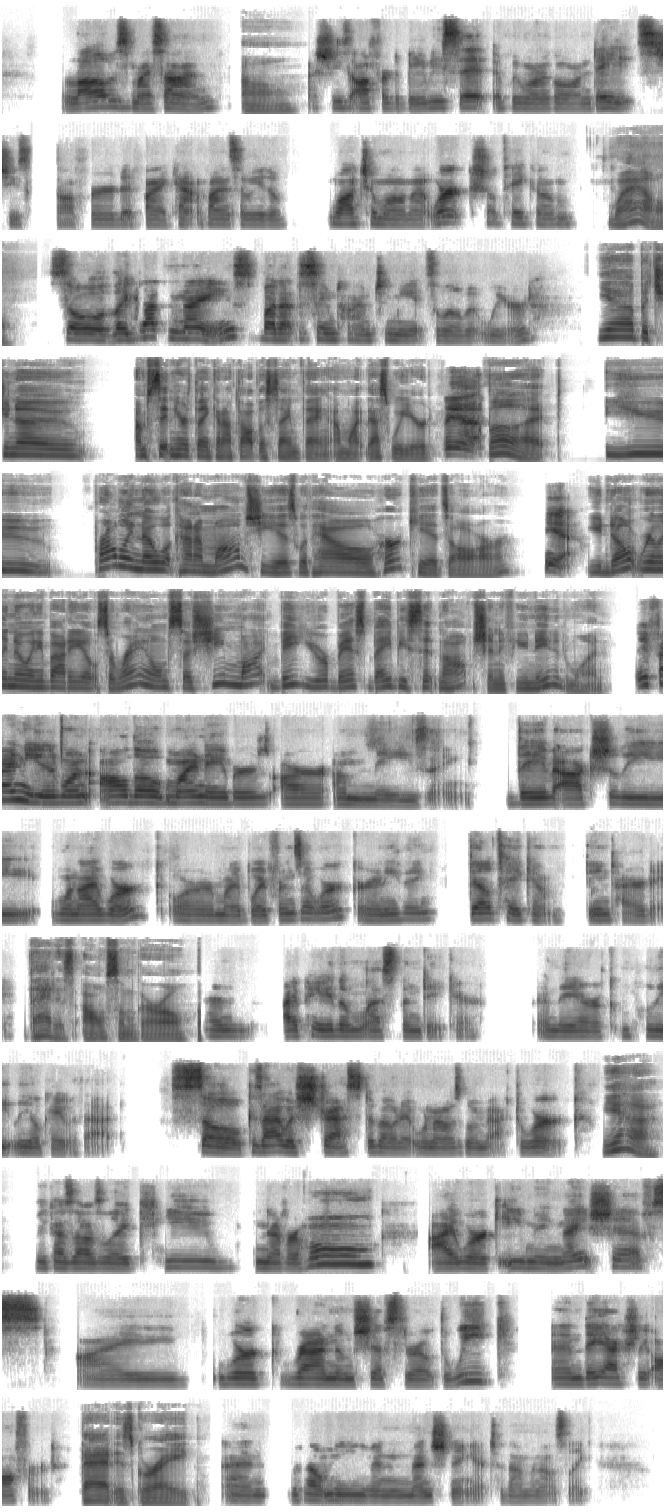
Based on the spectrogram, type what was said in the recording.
loves my son. Oh, She's offered to babysit if we want to go on dates. She's offered if I can't find somebody to watch him while I'm at work, she'll take him. wow. So, like, that's nice. But at the same time, to me, it's a little bit weird. Yeah, but you know, I'm sitting here thinking I thought the same thing. I'm like, that's weird. Yeah. But you probably know what kind of mom she is with how her kids are. Yeah. You don't really know anybody else around, so she might be your best babysitting option if you needed one. If I needed one, although my neighbors are amazing. They've actually, when I work or my boyfriend's at work or anything, they'll take him the entire day. That is awesome, girl. And I pay them less than daycare. And they are completely okay with that. So, because I was stressed about it when I was going back to work, Yeah. because I was like, he never home. I work evening night shifts. I work random shifts throughout the week. And they actually offered That is great. and without me even mentioning it to them and i was like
